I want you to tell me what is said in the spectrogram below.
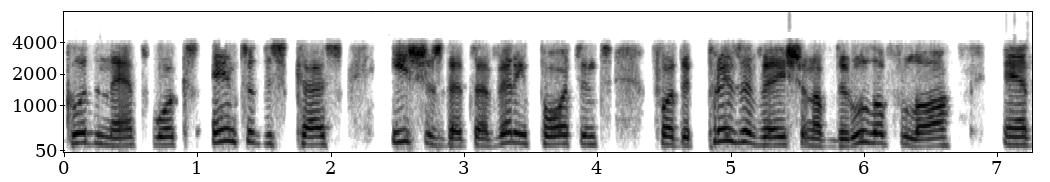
good networks, and to discuss issues that are very important for the preservation of the rule of law and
